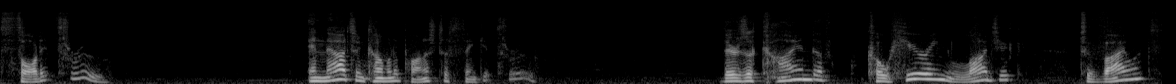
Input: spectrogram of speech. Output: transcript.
thought it through. And now it's incumbent upon us to think it through. There's a kind of cohering logic to violence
